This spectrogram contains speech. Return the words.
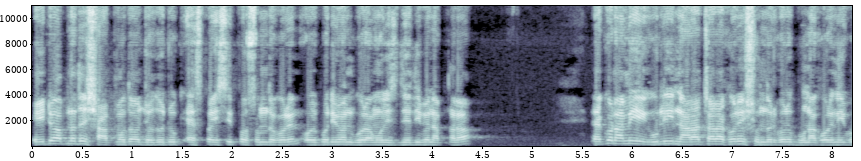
এইটাও আপনাদের স্বাদ মতো, যতটুকু স্পাইসি পছন্দ করেন, ওই পরিমাণ গুঁড়ামরিচ দিয়ে দিবেন আপনারা। এখন আমি এগুলি নাড়াচাড়া করে সুন্দর করে বোনা করে নিব।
